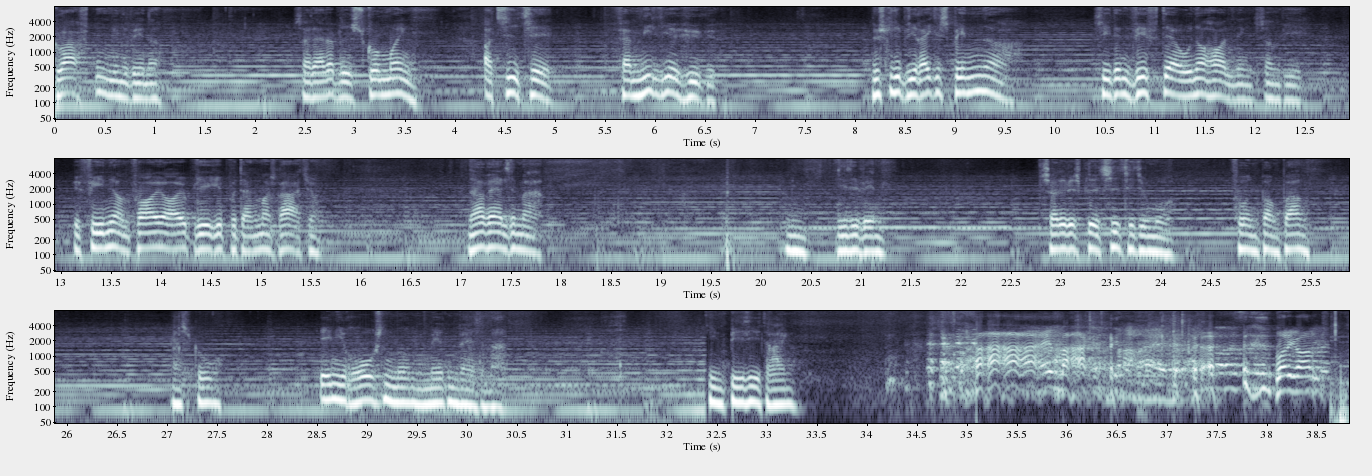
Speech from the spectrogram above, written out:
God aften, mine venner. Så er der blevet skumring og tid til familiehygge. Nu skal det blive rigtig spændende at se den vifte af underholdning, som vi vil finde om for øjeblikke på Danmarks Radio. Nå, Valdemar. Min lille ven. Så er det vist blevet tid til, at du må få en bonbon. Værsgo. Ind i rosenmunden med den, Valdemar. Din billige dreng. Hej, Mark. Hvor er det godt.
